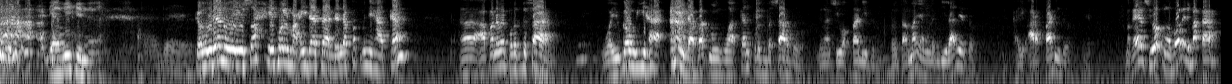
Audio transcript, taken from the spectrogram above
Dihabisin ya. Kemudian wa yusahhihul ma'idata dan dapat menyehatkan eh, apa namanya perut besar. Wa yugawiha dapat menguatkan perut besar tuh dengan siwak tadi tuh, terutama yang lendirannya tuh. Kayu arab tadi tuh. Ya. Makanya siwak nggak boleh dibakar.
